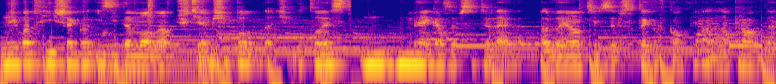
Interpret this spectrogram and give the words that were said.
najłatwiejszego Easy Demona. Już chciałem się poddać, bo to jest mega zepsuty level. Albo ja mam coś zepsutego w kompie, ale naprawdę.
